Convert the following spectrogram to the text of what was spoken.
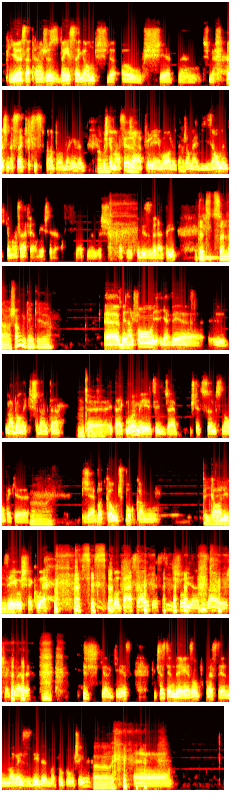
Puis là, ça prend juste 20 secondes, puis je suis là, oh shit, man. Je me, je me sens crissement pas bien, man. Ah je commençais genre à plus rien voir, là. T'avais genre ma vision, même, qui commençait à fermer. J'étais là, fuck, man, je suis fucking trop déshydraté. Étais-tu tout seul dans la chambre quand que... Euh, ben, dans le fond, il y avait euh, ma blonde avec qui j'étais dans le temps. Ok, euh, était avec moi, mais tu sais, j'étais tout seul sinon. Fait que, ouais. puis j'avais pas de coach pour comme Caler, dire Yo, je fais quoi? C'est Je ça. vais passer out, si le show est dans 10 heures, je fais quoi? Là? je suis comme Chris. Que ça, c'était une des raisons pourquoi c'était une mauvaise idée de m'auto-coacher. ouais, ouais. Euh,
